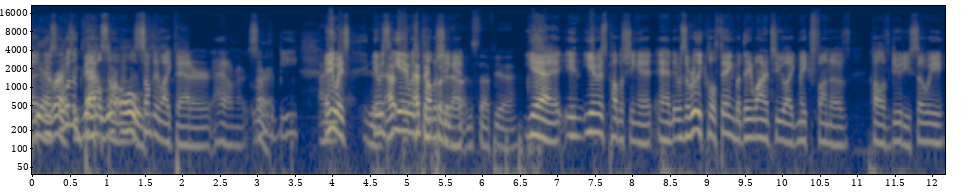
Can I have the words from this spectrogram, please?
uh, Yeah, it, was, right, it wasn't exactly. Battlestorm. We're It was old. something like that, or I don't know. Something Right. with a B. I- Anyways, yeah, it was Ep- EA was Epic publishing put it, it. and stuff. Yeah. Yeah, in EA was publishing it, and it was a really cool thing. But they wanted to like make fun of Call of Duty, so we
